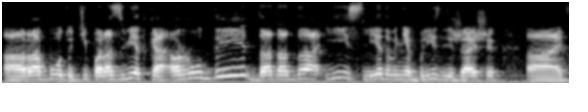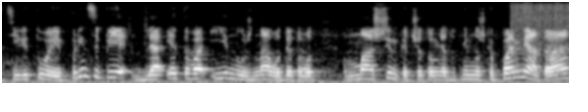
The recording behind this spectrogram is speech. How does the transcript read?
а, работу, типа разведка руды, да-да-да, и исследование близлежащих а, территорий. В принципе, для этого и нужна вот эта вот машинка. Что-то у меня тут немножко помято, а?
